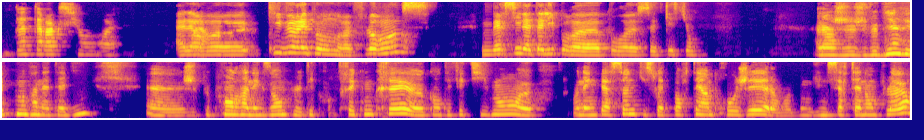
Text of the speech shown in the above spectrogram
d'interaction. Ouais. Alors, qui veut répondre? Florence? Merci Nathalie pour, pour cette question. Alors, je, veux bien répondre à Nathalie. Euh, je peux prendre un exemple très concret euh, quand effectivement euh, on a une personne qui souhaite porter un projet alors d'une certaine ampleur.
